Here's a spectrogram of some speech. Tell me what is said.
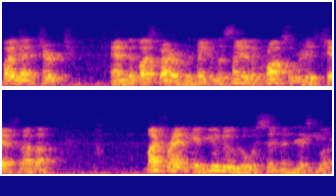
by that church. And the bus driver was making the sign of the cross over his chest, and I thought, my friend, if you knew who was sitting in this bus,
